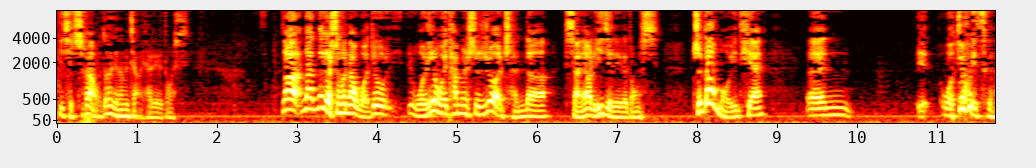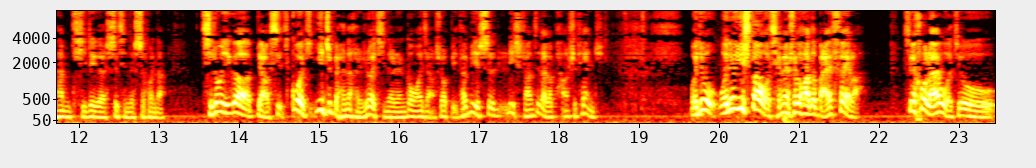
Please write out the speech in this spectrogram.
一起吃饭，我都会跟他们讲一下这个东西。那那那个时候呢，我就我认为他们是热忱的想要理解这个东西，直到某一天，嗯，也我最后一次跟他们提这个事情的时候呢。其中一个表现过去一直表现的很热情的人跟我讲说，比特币是历史上最大的庞氏骗局。我就我就意识到我前面说的话都白费了，所以后来我就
